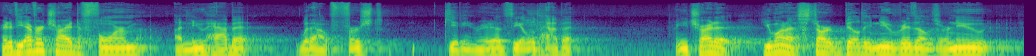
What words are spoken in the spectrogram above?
Right? Have you ever tried to form a new habit without first getting rid of the old habit? When you try to, you want to start building new rhythms or new,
